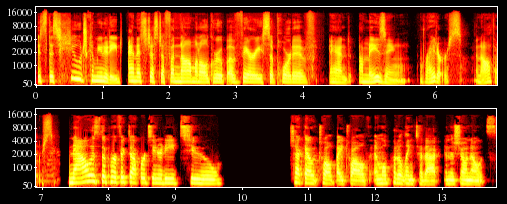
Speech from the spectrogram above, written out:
It's this huge community and it's just a phenomenal group of very supportive and amazing writers and authors. now is the perfect opportunity to check out 12 by 12 and we'll put a link to that in the show notes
